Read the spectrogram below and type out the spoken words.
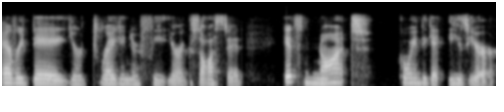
every day you're dragging your feet, you're exhausted. It's not going to get easier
